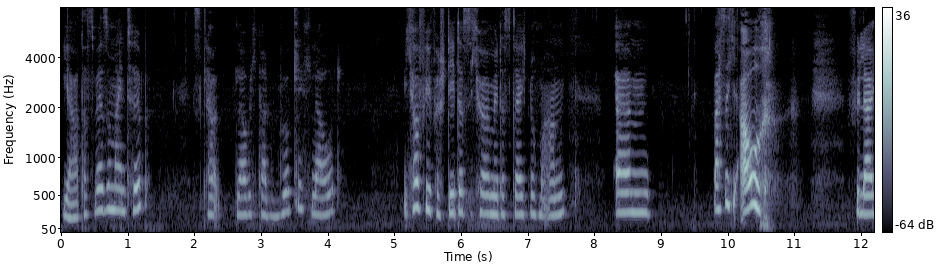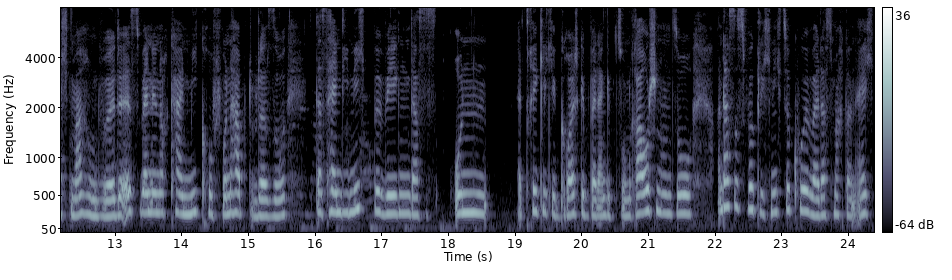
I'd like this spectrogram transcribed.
ja, das wäre so mein Tipp. Ist, glaube glaub ich, gerade wirklich laut. Ich hoffe, ihr versteht das. Ich höre mir das gleich nochmal an. Ähm, was ich auch vielleicht machen würde, ist, wenn ihr noch kein Mikrofon habt oder so, das Handy nicht bewegen, dass es unerträgliche Geräusche gibt, weil dann gibt es so ein Rauschen und so. Und das ist wirklich nicht so cool, weil das macht dann echt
